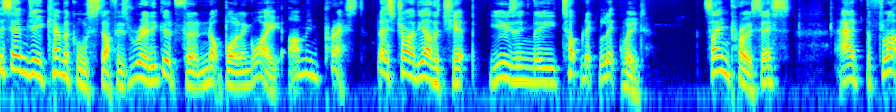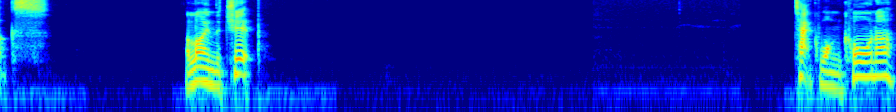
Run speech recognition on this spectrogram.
This MG Chemicals stuff is really good for not boiling away. I'm impressed. Let's try the other chip using the Topnic liquid. Same process, add the flux, align the chip, tack one corner,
